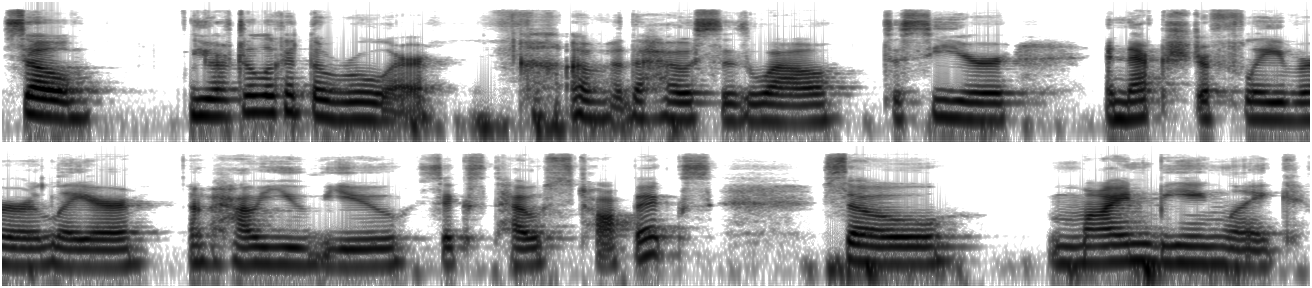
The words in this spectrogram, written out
So you have to look at the ruler of the house as well to see your an extra flavor layer of how you view sixth house topics. So mine being like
